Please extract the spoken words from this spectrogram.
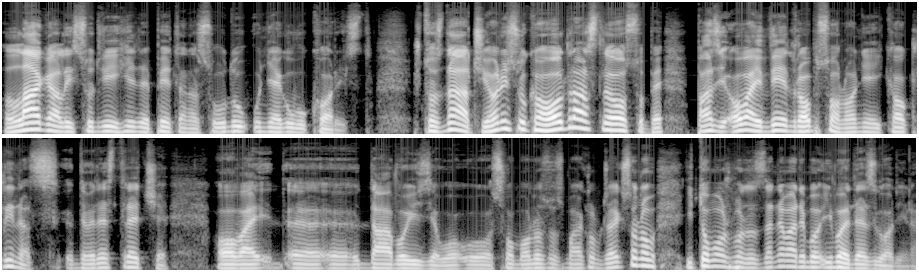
lagali su 2005. na sudu u njegovu korist. Što znači, oni su kao odrasle osobe, pazi, ovaj Wade Robson, on je i kao klinac 93. ovaj, e, davo izjavu o, svom odnosu s Michaelom Jacksonom i to možemo da zanemarimo, imao je 10 godina.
